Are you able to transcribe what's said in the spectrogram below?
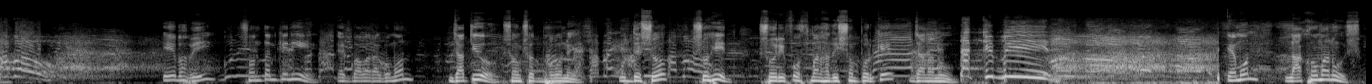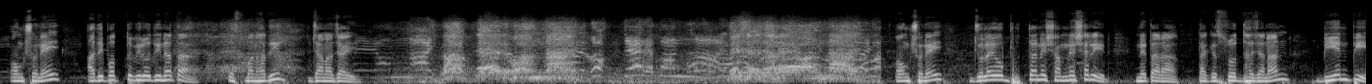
হব। এভাবেই সন্তানকে নিয়ে এক বাবার আগমন জাতীয় সংসদ ভবনে। উদ্দেশ্য, শহীদ শরীফ ওসমান হাদির সম্পর্কে জানানো। এমন লাখো মানুষ অংশ নেয় আধিপত্য বিরোধী নেতা ওসমান হাদির জানা যায়। অংশ নেয় জুলাই অভ্যুত্থানের সামনে সারির নেতারা। তাকে শ্রদ্ধা জানান বিএনপি,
